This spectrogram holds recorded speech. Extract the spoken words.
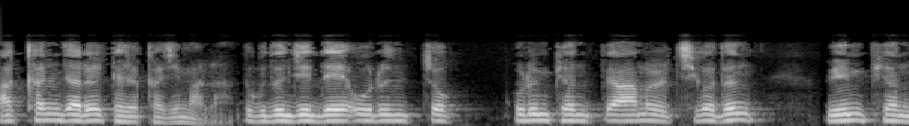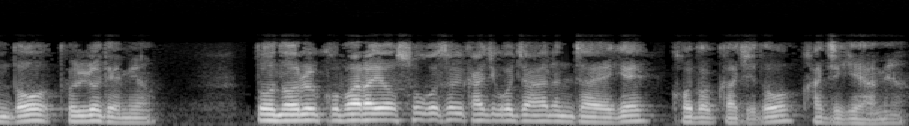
악한 자를 대적하지 말라. 누구든지 내 오른쪽 오른편 뺨을 치거든 왼편도 돌려대며 또 너를 고발하여 속옷을 가지고자 하는 자에게 겉옷까지도 가지게 하며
